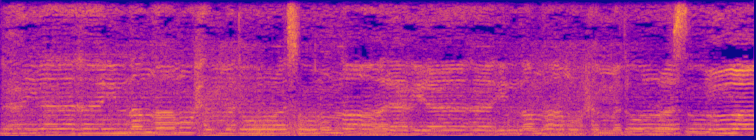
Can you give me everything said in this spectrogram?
لا إله إلا الله محمد رسول الله. لا إله إلا الله محمد رسول الله.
